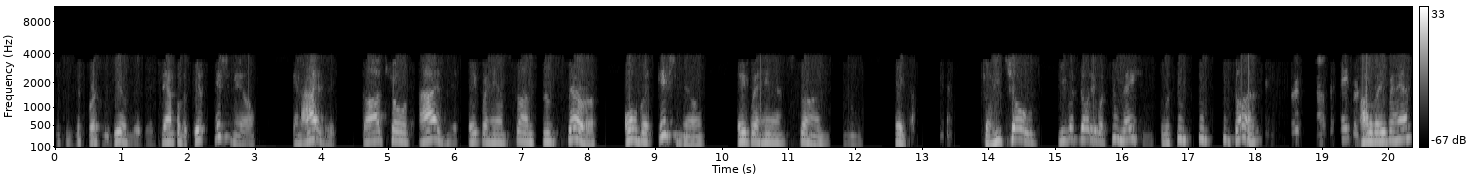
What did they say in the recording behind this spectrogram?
which is this verse we're dealing with, the example of Ishmael and Isaac. God chose Isaac, Abraham's son, through Sarah, over Ishmael, Abraham's son through Hagar. So he chose, even though there were two nations, there were two, two, two sons out of Abraham's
